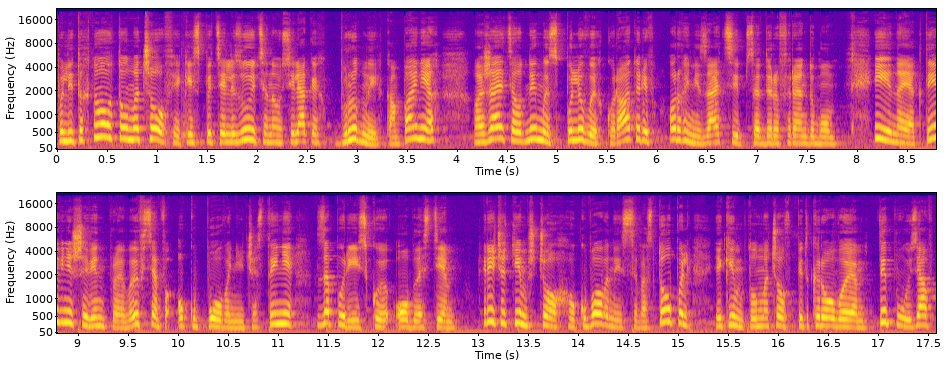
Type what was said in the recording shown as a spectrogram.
Політехнолог Толмачов, який спеціалізується на усіляких брудних кампаніях, вважається одним із польових кураторів організації псевдореферендуму. І найактивніше він проявився в окупованій частині Запорізької області. Річ у тім, що окупований Севастополь, яким Толмачов підкеровує, типу узяв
